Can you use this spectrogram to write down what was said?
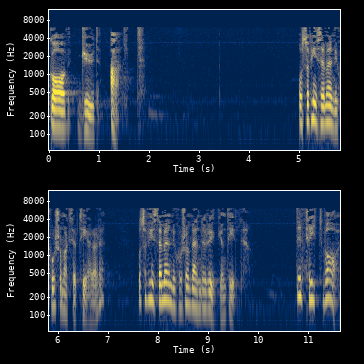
gav Gud allt. Och så finns det människor som accepterar det. Och så finns det människor som vänder ryggen till det. Det är ett fritt val.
